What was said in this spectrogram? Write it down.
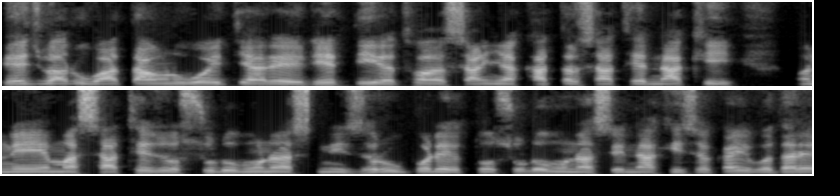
ભેજવાળું વાતાવરણ હોય ત્યારે રેતી અથવા સાણિયા ખાતર સાથે નાખી અને એમાં સાથે જો સુડોમોનાસની જરૂર પડે તો સુડોમોનાસ એ નાખી શકાય. વધારે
